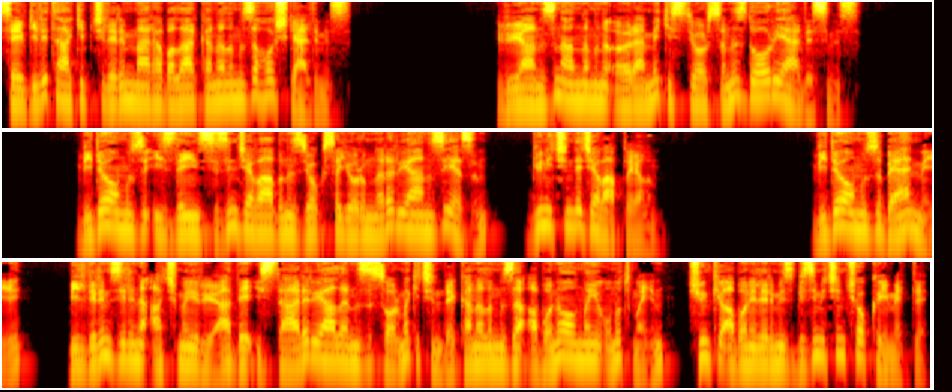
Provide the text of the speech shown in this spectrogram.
Sevgili takipçilerim merhabalar kanalımıza hoş geldiniz. Rüyanızın anlamını öğrenmek istiyorsanız doğru yerdesiniz. Videomuzu izleyin sizin cevabınız yoksa yorumlara rüyanızı yazın, gün içinde cevaplayalım. Videomuzu beğenmeyi, bildirim zilini açmayı rüya ve istihare rüyalarınızı sormak için de kanalımıza abone olmayı unutmayın çünkü abonelerimiz bizim için çok kıymetli.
